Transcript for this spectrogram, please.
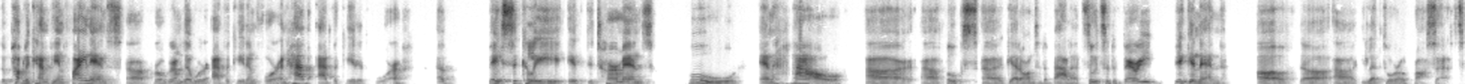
the public campaign finance uh, program that we're advocating for and have advocated for, uh, basically, it determines who and how uh, uh, folks uh, get onto the ballot. So it's at the very beginning of the uh, electoral process.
